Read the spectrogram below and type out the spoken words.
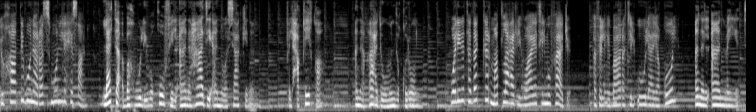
يخاطبنا رسم لحصان. لا تأبهوا لوقوفي الآن هادئا وساكنا. في الحقيقة أنا أعدو منذ قرون. ولنتذكر مطلع الرواية المفاجئ. ففي العبارة الأولى يقول أنا الآن ميت.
